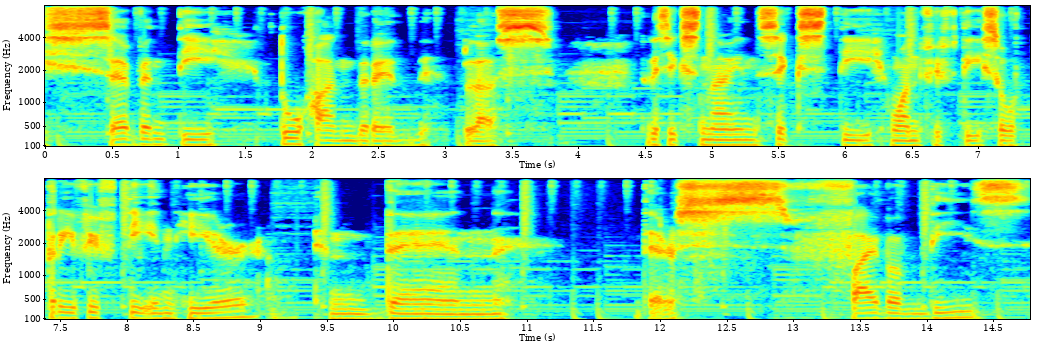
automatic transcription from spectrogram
70 200 plus 369 60 150 so 350 in here. And then there's five of these.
